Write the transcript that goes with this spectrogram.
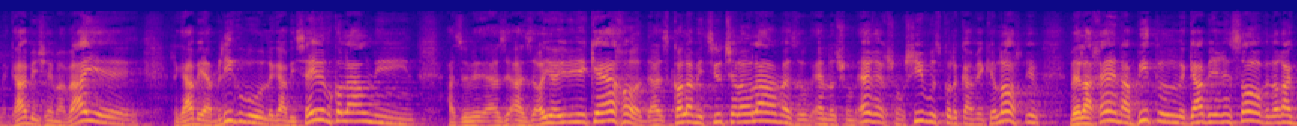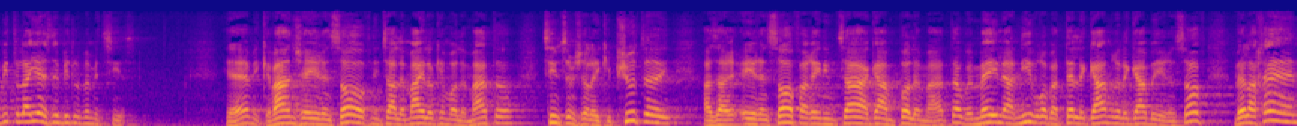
לגבי שם הוויה, לגבי הבלי גבול, לגבי סבב כל העלמין, אז, אז, אז אוי אוי כאחד, אז כל המציאות של העולם, אז אין לו שום ערך, שום שיבוס, כל הכמה כלוכשי, ולכן הביטול לגבי עיר אינסוף, ולא רק ביטול היש, זה ביטול במציאות. Yeah, מכיוון שעיר אינסוף נמצא למיילו כמו למטו, צמצום שלו כפשוטי, אז עיר אינסוף הרי נמצא גם פה למטה, וממילא הניברו בטל לגמרי לגבי עיר אינסוף, ולכן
